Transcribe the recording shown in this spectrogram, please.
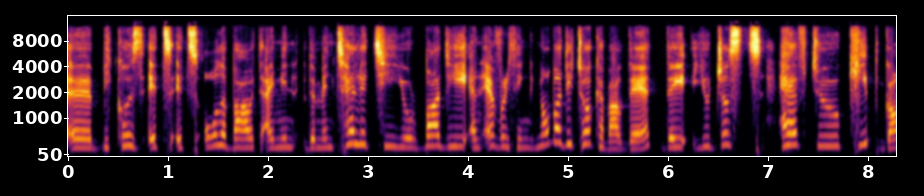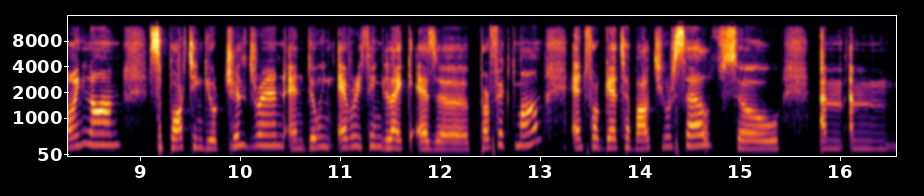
uh, because it's it's all about, I mean, the mentality, your body, and everything. Nobody talk about that. They you just have to keep going on, supporting your children and doing everything like as a perfect mom and forget about yourself so i'm i'm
